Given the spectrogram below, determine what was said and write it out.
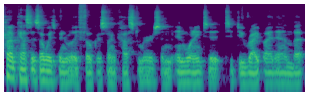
Comcast has always been really focused on customers and, and wanting to, to do right by them. But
